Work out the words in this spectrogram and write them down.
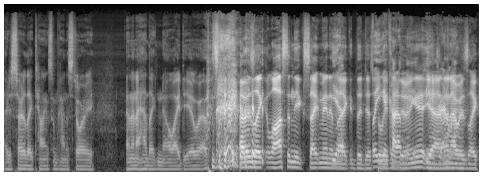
I just started like telling some kind of story. And then I had like no idea where I was. Like, I was like lost in the excitement and Yeah. like the disbelief of doing the- it. the Yeah, and then I was like,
